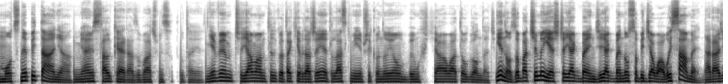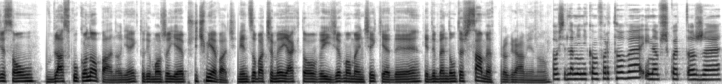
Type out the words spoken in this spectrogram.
mocne pytania. Miałem Stalkera, zobaczmy co tutaj jest. Nie wiem, czy ja mam tylko takie wrażenie, te laski mnie nie przekonują, bym chciała to oglądać. Nie no, zobaczymy jeszcze jak będzie, jak będą sobie działały same. Na razie są w blasku konopa, no nie, który może je przyćmiewać. Więc zobaczymy jak to wyjdzie w momencie, kiedy, kiedy będą też same w programie, no. Stało się dla mnie niekomfortowe i na przykład to, że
